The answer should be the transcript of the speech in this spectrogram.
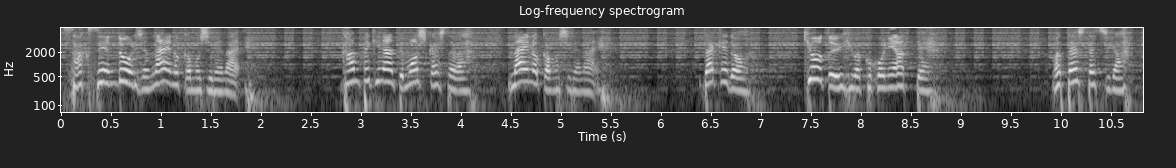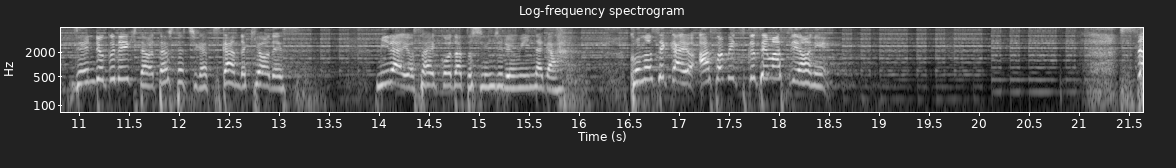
作戦通りじゃないのかもしれない。完璧なんてもしかしたらないのかもしれない。だけど今日という日はここにあって私たちが全力で生きた私たちが掴んだ今日です。未来を最高だと信じるみんながこの世界を遊び尽くせますように。最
